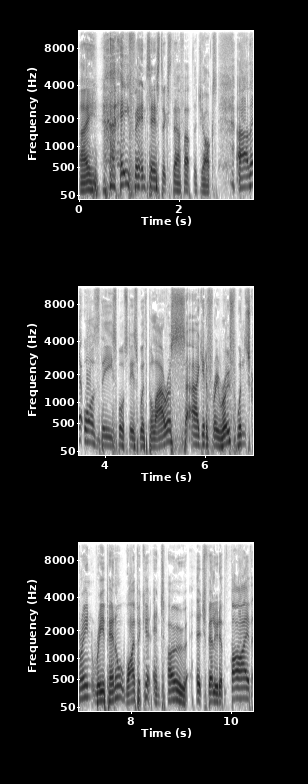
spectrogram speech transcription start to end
Hey, hey, fantastic stuff up the jocks. Uh, that was the sports desk with Polaris. Uh, get a free roof, windscreen, rear panel, wiper kit, and tow hitch valued at five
